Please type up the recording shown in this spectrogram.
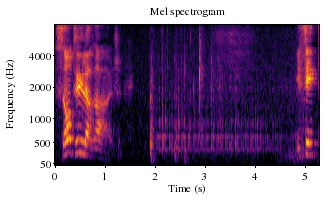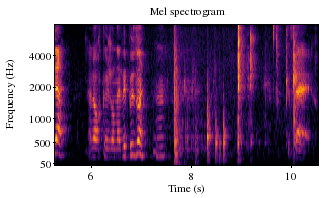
Sentez la rage. Il s'est éteint alors que j'en avais besoin. Hmm. Que faire?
